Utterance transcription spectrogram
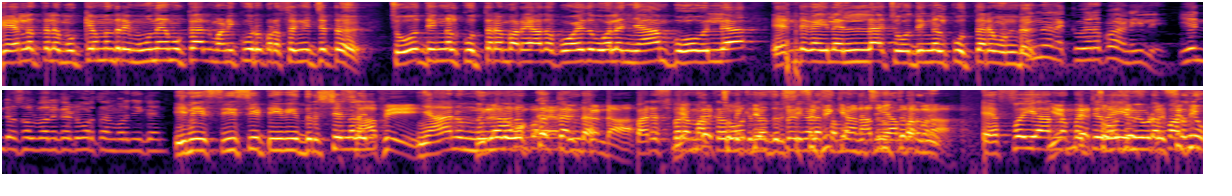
കേരളത്തിലെ മുഖ്യമന്ത്രി മൂന്നേ മുക്കാൽ മണിക്കൂർ പ്രസംഗിച്ചിട്ട് ചോദ്യങ്ങൾക്ക് ഉത്തരം പറയാതെ പോയതുപോലെ ഞാൻ പോവില്ല. എന്റെ കയ്യിൽ എല്ലാ ചോദ്യങ്ങൾക്കും ഉത്തരവുണ്ട് ഇനി സി സി ടി വി ദൃശ്യങ്ങളിൽ ഞാനും നിങ്ങളും ഒക്കെ കണ്ട. പരസ്പരം ആക്രമിക്കുന്ന ദൃശ്യങ്ങളെ സംബന്ധിച്ച് ഞാൻ പറഞ്ഞു. എഫ് ഐ ആറിനെ പറ്റി റഹീം ഇവിടെ പറഞ്ഞു.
